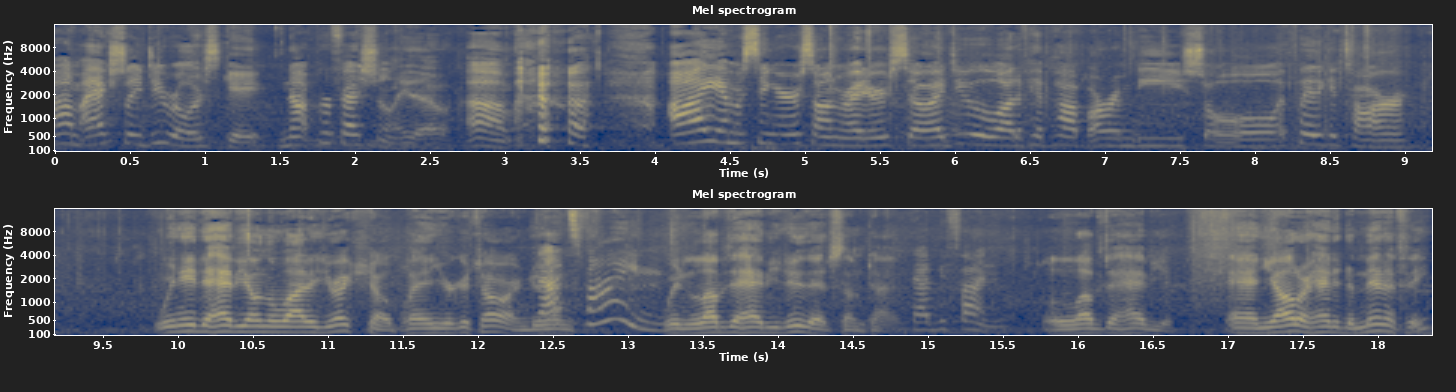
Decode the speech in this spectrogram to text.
Um, I actually do roller skate, not professionally though. Um, I am a singer-songwriter, so I do a lot of hip hop, R&B, soul. I play the guitar. We need to have you on the Wiley Drake Show playing your guitar and doing. That's fine. We'd love to have you do that sometime. That'd be fun. Love to have you. And y'all are headed to Menifee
